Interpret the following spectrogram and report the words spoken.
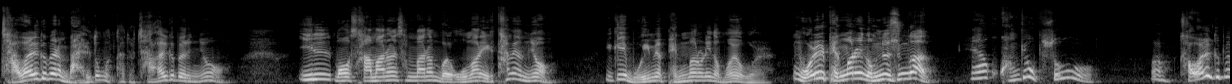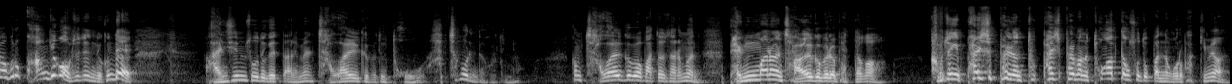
자활급여는 말도 못하죠. 자활급여는요. 1, 뭐 4만 원, 3만 원, 뭐 5만 원 이렇게 타면요. 이게 모이면 100만 원이 넘어요, 월. 월 100만 원이 넘는 순간 얘하고 관계없어. 어, 자활급여하고는 관계가 없어지는데. 근데 안심소득에 따르면 자활급여도 도 합쳐버린다거든요. 그럼 자활급여 받던 사람은 100만 원 자활급여를 받다가 갑자기 88년, 88만 원 통합당 소득 받는 거로 바뀌면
